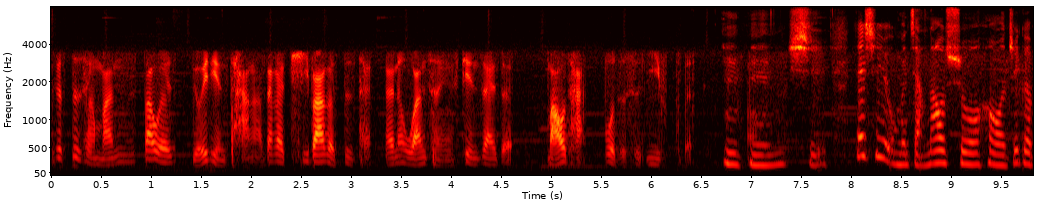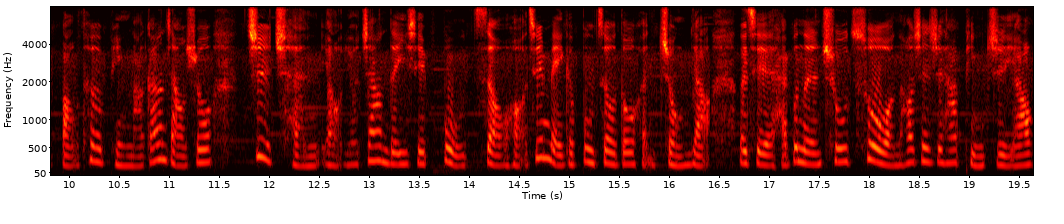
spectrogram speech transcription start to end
这个制成蛮稍微有一点长啊，大概七八个制程才能完成现在的毛毯或者是衣服的。嗯嗯，是。但是我们讲到说哈，这个宝特瓶嘛，刚刚讲说制成有有这样的一些步骤哈，其实每一个步骤都很重要，而且还不能出错，然后甚至它品质也要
